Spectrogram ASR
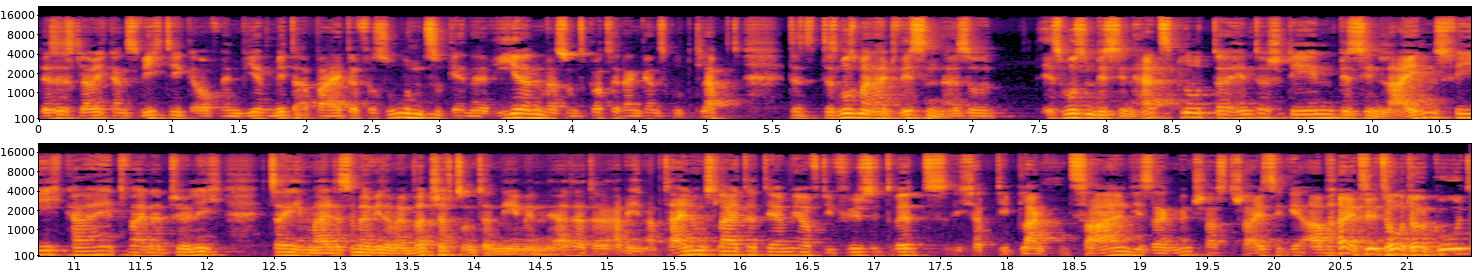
das ist, glaube ich, ganz wichtig, auch wenn wir Mitarbeiter versuchen zu generieren, was uns Gott sei Dank ganz gut klappt. Das, das muss man halt wissen. Also es muss ein bisschen Herzblut dahinter stehen, bisschen Leidensfähigkeit, weil natürlich, sage ich mal, das sind wir wieder beim Wirtschaftsunternehmen. Ja, da, da habe ich einen Abteilungsleiter, der mir auf die Füße tritt. Ich habe die blanken Zahlen, die sagen, Mensch, hast scheiße gearbeitet oder gut.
